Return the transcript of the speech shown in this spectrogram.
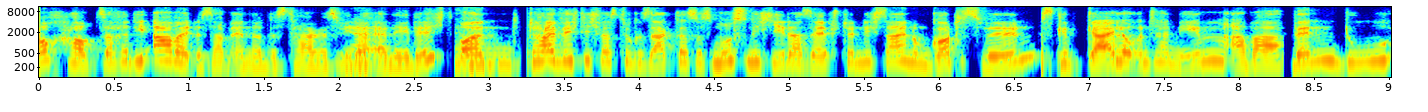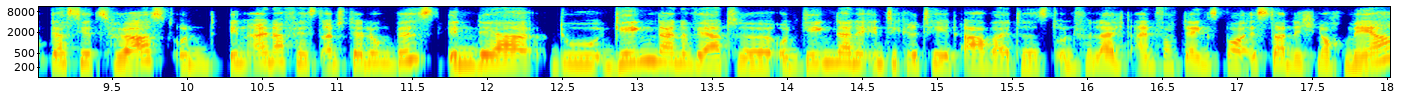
auch, Hauptsache, die Arbeit ist am Ende des Tages wieder Ja. erledigt. Ja. Und total wichtig, was du gesagt hast, es muss nicht jeder selbstständig sein, um Gottes Willen. Es gibt geile Unternehmen, aber wenn du das jetzt hörst und in einer Festanstellung bist, in der du gegen deine Werte und gegen deine Integrität arbeitest und vielleicht einfach denkst, boah, ist da nicht noch mehr?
